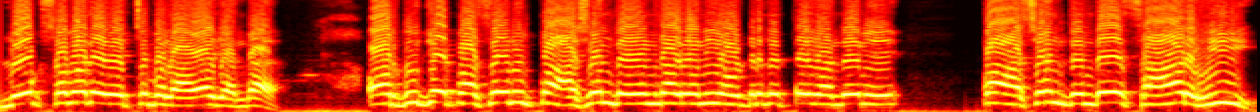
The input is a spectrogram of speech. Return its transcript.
ਲੋਕ ਸਭਾ ਦੇ ਵਿੱਚ ਬੁਲਾਇਆ ਜਾਂਦਾ ਹੈ। ਔਰ ਦੂਜੇ ਪਾਸੇ ਉਹਨੂੰ ਭਾਸ਼ਣ ਦੇਣ ਦਾ ਯਾਨੀ ਆਰਡਰ ਦਿੱਤੇ ਜਾਂਦੇ ਨੇ, ਭਾਸ਼ਣ ਦਿੰਦੇ ਸਾਰ ਹੀ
